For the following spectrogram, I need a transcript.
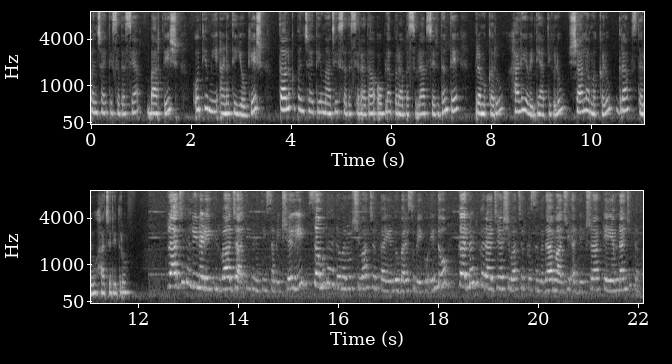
ಪಂಚಾಯಿತಿ ಸದಸ್ಯ ಭಾರತೀಶ್, ಉದ್ಯಮಿ ಅಣತಿ ಯೋಗೇಶ್, ತಾಲೂಕು ಪಂಚಾಯಿತಿ ಮಾಜಿ ಸದಸ್ಯರಾದ ಓಬ್ಲಾಪುರ ಬಸವರಾಜ್ ಸೇರಿದಂತೆ ಪ್ರಮುಖರು, ಹಳೆಯ ವಿದ್ಯಾರ್ಥಿಗಳು, ಶಾಲಾ ಮಕ್ಕಳು, ಗ್ರಾಮಸ್ಥರು ಹಾಜರಿದ್ದರು. ರಾಜ್ಯದಲ್ಲಿ ನಡೆಯುತ್ತಿರುವ ಜಾತಿ ಗಣತಿ ಸಮೀಕ್ಷೆಯಲ್ಲಿ ಸಮುದಾಯದವರು ಶಿವಾಚರ್ಕ ಎಂದು ಬರೆಸಬೇಕು ಎಂದು ಕರ್ನಾಟಕ ರಾಜ್ಯ ಶಿವಾಚರ್ಕ ಸಂಘದ ಮಾಜಿ ಅಧ್ಯಕ್ಷ ಕೆಎಂ ನಂಜುಂಡಪ್ಪ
